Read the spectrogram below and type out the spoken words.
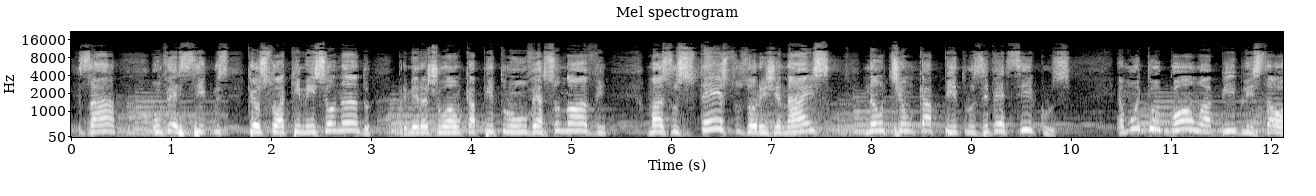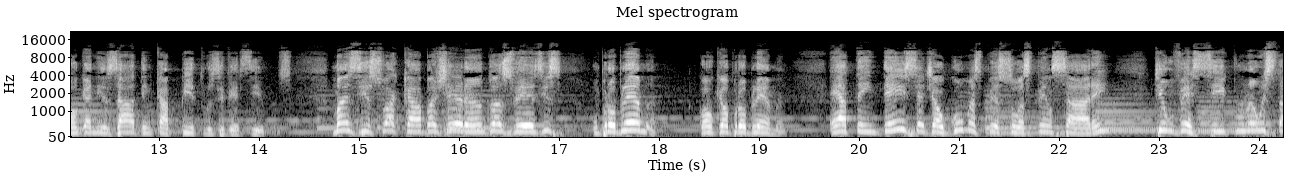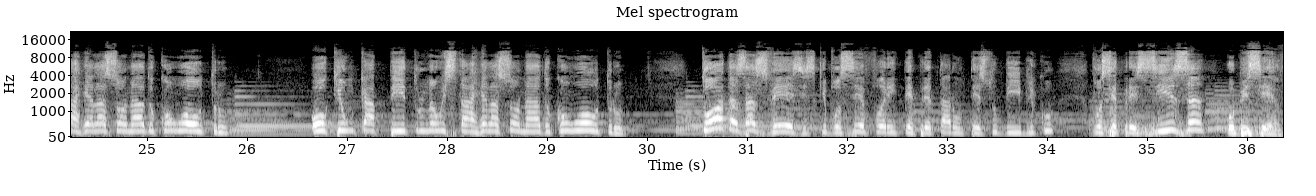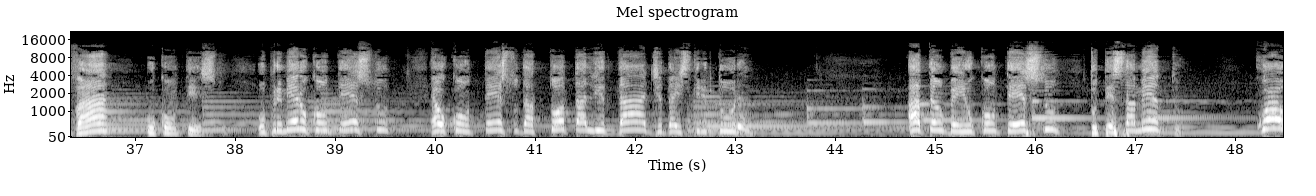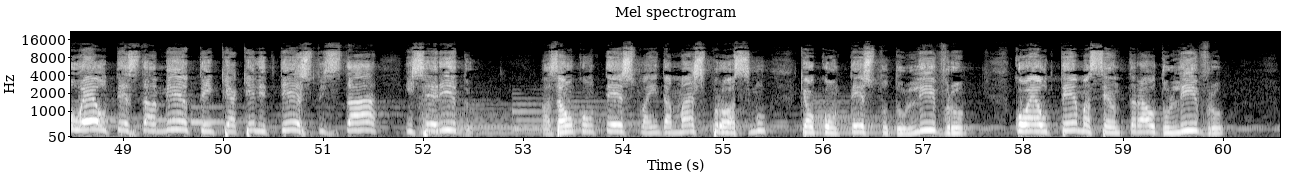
um versículo que eu estou aqui mencionando, 1 João capítulo 1, verso 9. Mas os textos originais não tinham capítulos e versículos. É muito bom a Bíblia estar organizada em capítulos e versículos, mas isso acaba gerando às vezes um problema. Qual que é o problema? É a tendência de algumas pessoas pensarem que um versículo não está relacionado com o outro, ou que um capítulo não está relacionado com o outro. Todas as vezes que você for interpretar um texto bíblico, você precisa observar o contexto. O primeiro contexto é o contexto da totalidade da Escritura. Há também o contexto do testamento. Qual é o testamento em que aquele texto está inserido? Mas há um contexto ainda mais próximo, que é o contexto do livro. Qual é o tema central do livro?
